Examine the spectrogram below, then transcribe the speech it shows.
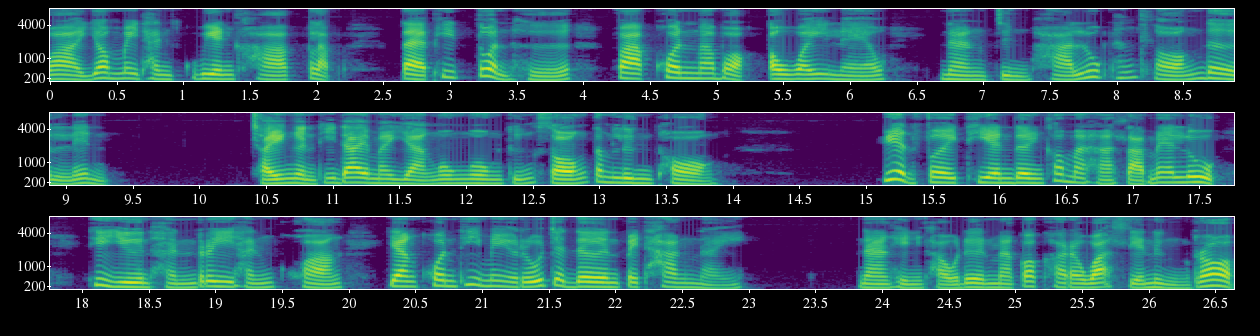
ว่าย่อมไม่ทันเกวียนขากลับ แต่พี่ต้วนเหอฝากคนมาบอกเอาไว้แล้ว นางจึงพาลูกทั้งสองเดินเล่น ใช้เงินที่ได้มาอย่างงงๆถึงสองตำลึงทอง เวียนเฟยเทียนเดินเข้ามาหาสามแม่ลูก ที่ยืนหันรีหันขวาง อย่างคนที่ไม่รู้จะเดินไปทางไหน นางเห็นเขาเดินมาก็คารวะเสียหนึ่งรอบ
